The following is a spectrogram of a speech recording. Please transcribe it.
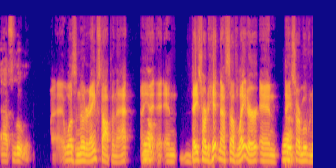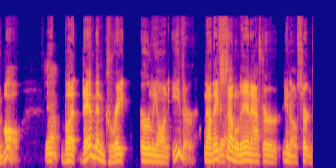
Absolutely. Uh, it wasn't Notre Dame stopping that. No. and they started hitting that stuff later and Yeah. they started moving the ball. Yeah. But they haven't been great early on either. Now they've Yeah. settled in after, you know, certain,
